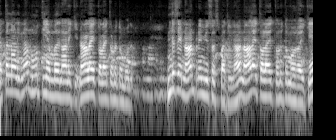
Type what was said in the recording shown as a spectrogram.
எத்தனை நாளைக்குன்னா? நூற்றி எண்பது நாளைக்கு. நாலாயிரத்தி தொள்ளாயிரத்தி தொண்ணூத்தொம்பது. இந்த சைடு நான் ப்ரைம் யூசர்ஸ் பார்த்தீங்கன்னா நாலாயிரத்தி தொள்ளாயிரத்தி தொண்ணூத்தொம்பது ரூபாய்க்கு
